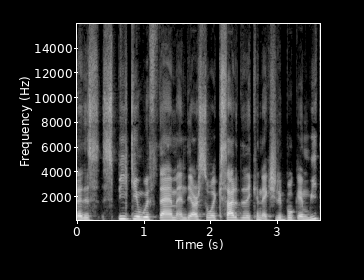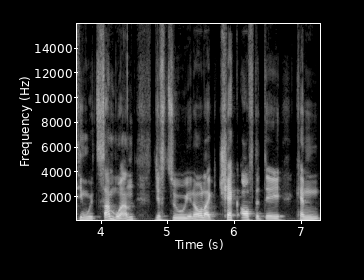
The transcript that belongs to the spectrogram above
that is speaking with them, and they are so excited that they can actually book a meeting with someone just to, you know, like check off that they can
